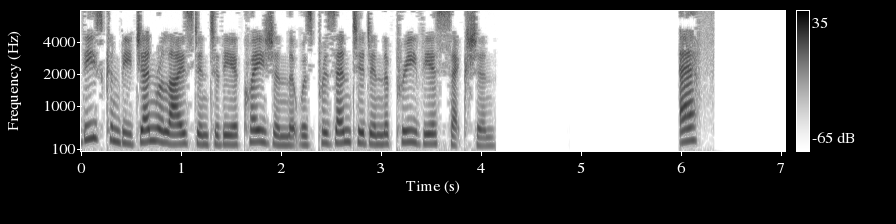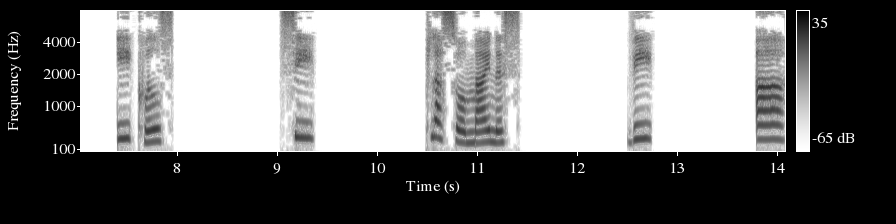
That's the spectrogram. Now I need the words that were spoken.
These can be generalized into the equation that was presented in the previous section. f equals c plus or minus v r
